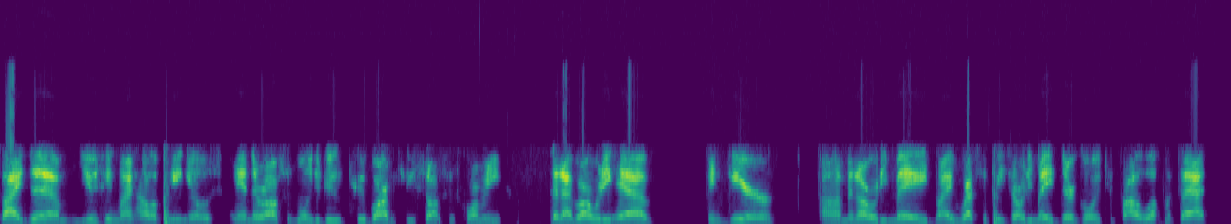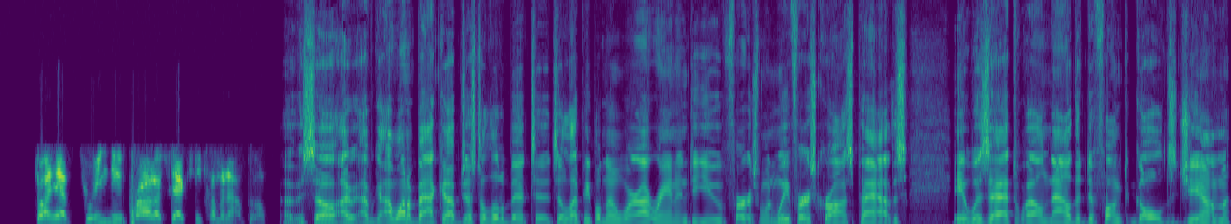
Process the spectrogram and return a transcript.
by them using my jalapenos, and they're also going to do two barbecue sauces for me that I've already have in gear um, and already made. My recipe's already made. They're going to follow up with that. So I have three new products actually coming out, Bill. Uh, so I, I, I want to back up just a little bit to, to let people know where I ran into you first. When we first crossed paths, it was at well now the defunct Gold's Gym,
